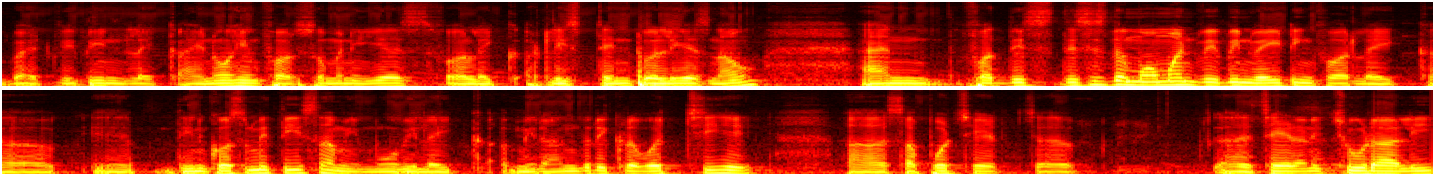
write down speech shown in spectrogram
But we've been like, I know him for so many years, for like at least 10, 12 years now. And for this, this is the moment we've been waiting for. Like, uh, eh, దీనికోసమే తీసాం ఈ మూవీ లైక్ మీరు అందరూ ఇక్కడ వచ్చి సపోర్ట్ చే చ- ఆ, చేయడానికి చూడాలి.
